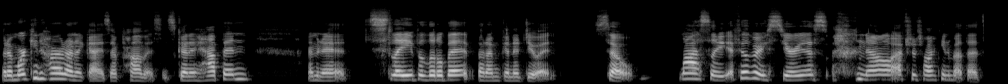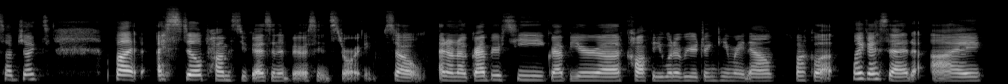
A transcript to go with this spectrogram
But I'm working hard on it, guys, I promise. It's going to happen. I'm going to slave a little bit, but I'm going to do it. So, lastly, I feel very serious now after talking about that subject, but I still promise you guys an embarrassing story. So, I don't know, grab your tea, grab your uh, coffee, whatever you're drinking right now, buckle up. Like I said, I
